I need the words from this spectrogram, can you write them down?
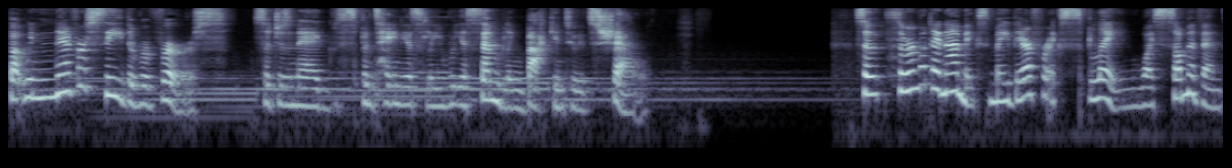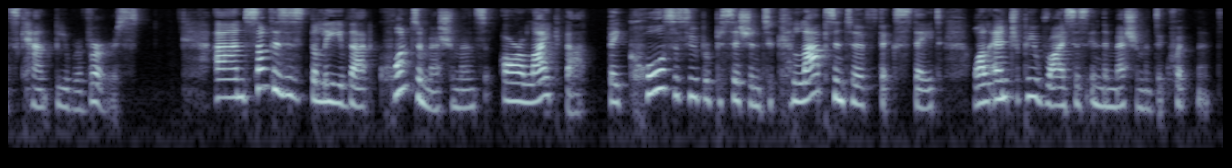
but we never see the reverse, such as an egg spontaneously reassembling back into its shell. So, thermodynamics may therefore explain why some events can't be reversed. And some physicists believe that quantum measurements are like that. They cause a superposition to collapse into a fixed state while entropy rises in the measurement equipment.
